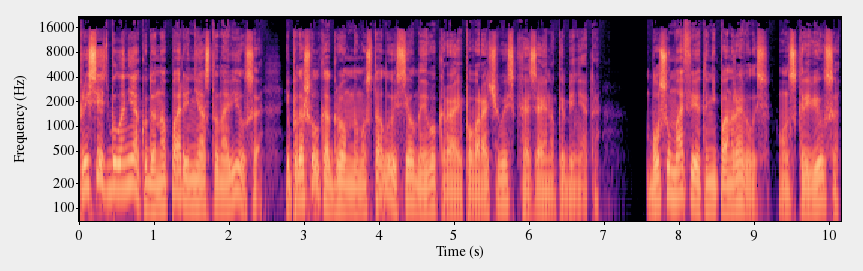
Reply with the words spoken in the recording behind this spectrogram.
Присесть было некуда, но парень не остановился и подошел к огромному столу и сел на его край, поворачиваясь к хозяину кабинета. Боссу мафии это не понравилось. Он скривился,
